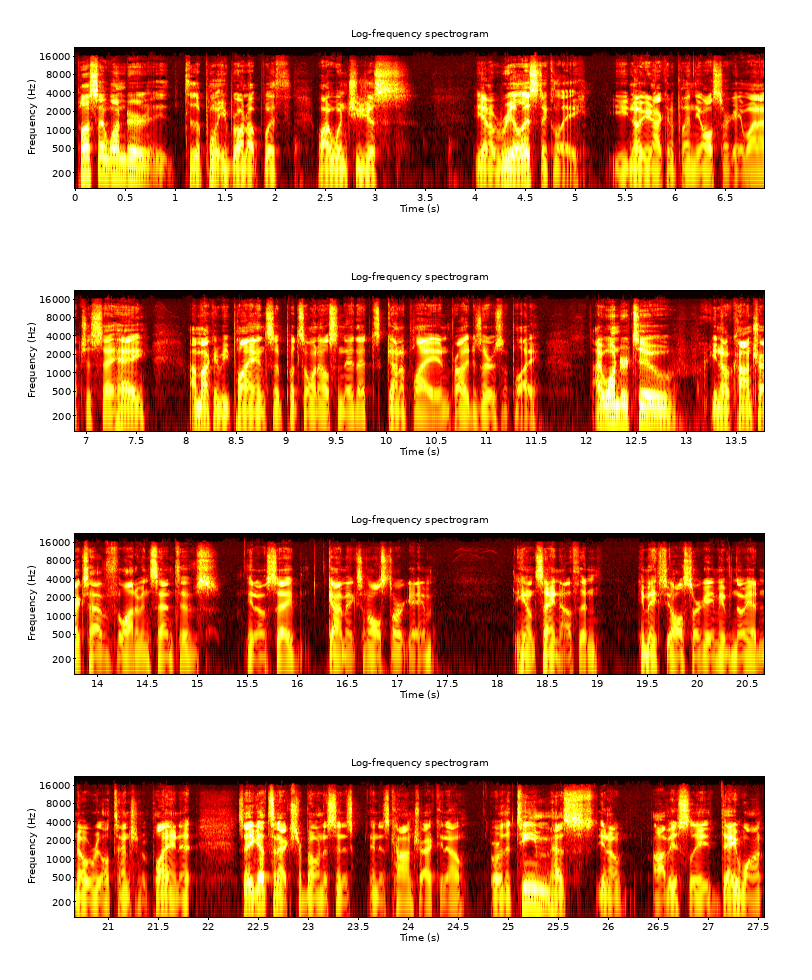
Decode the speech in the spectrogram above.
Plus, I wonder to the point you brought up with why wouldn't you just, you know, realistically, you know, you're not going to play in the All Star game. Why not just say, hey, I'm not going to be playing, so put someone else in there that's going to play and probably deserves to play. I wonder too. You know, contracts have a lot of incentives. You know, say guy makes an All Star game, he don't say nothing. He makes the All Star game even though he had no real intention of playing it. So he gets an extra bonus in his in his contract. You know, or the team has you know obviously they want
